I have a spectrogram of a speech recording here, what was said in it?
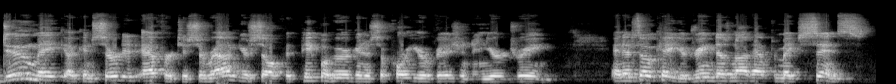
do make a concerted effort to surround yourself with people who are going to support your vision and your dream. And it's okay, your dream does not have to make sense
